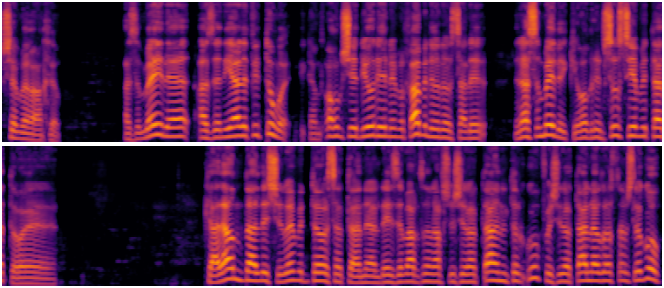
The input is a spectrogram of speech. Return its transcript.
השם מרחם. אז מילא, אז זה נהיה לפי תומי. גם אורם שדיון יהיה נמכה ולא עושה לנס מילא, כי אורם סוס יהיה מיתתו. כי עלם דל שלא מתור סתן, על ידי זה מחזור נפשו של נתן, יותר גוף, ושל נתן לעזור סתם של הגוף.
